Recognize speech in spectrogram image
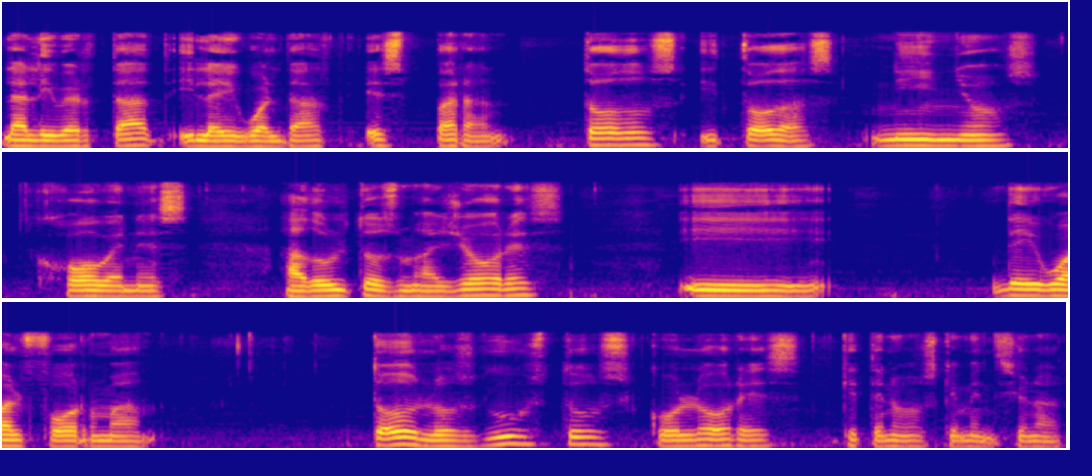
La libertad y la igualdad es para todos y todas, niños, jóvenes, adultos mayores y de igual forma todos los gustos, colores que tenemos que mencionar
